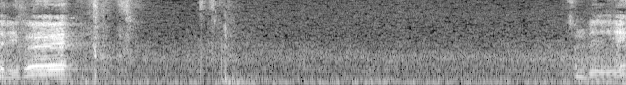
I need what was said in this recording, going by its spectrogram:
드립을. 준비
